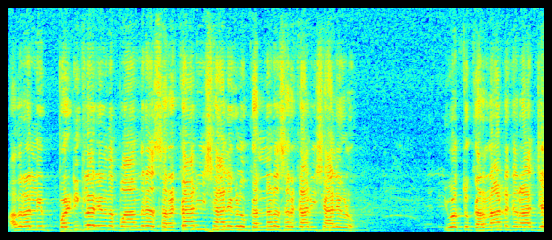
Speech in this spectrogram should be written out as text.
ಅದರಲ್ಲಿ ಪರ್ಟಿಕ್ಯುಲರ್ ಏನಪ್ಪ ಅಂದ್ರೆ ಸರ್ಕಾರಿ ಶಾಲೆಗಳು, ಕನ್ನಡ ಸರ್ಕಾರಿ ಶಾಲೆಗಳು. ಇವತ್ತು ಕರ್ನಾಟಕ ರಾಜ್ಯ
